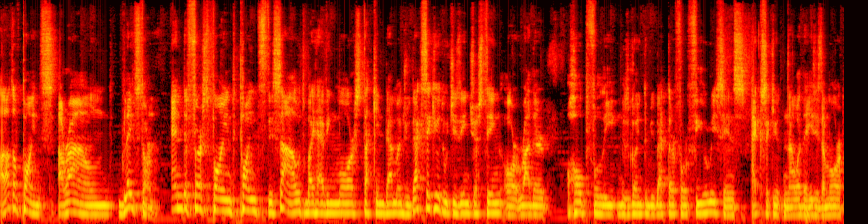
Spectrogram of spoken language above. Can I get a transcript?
a lot of points around Bladestorm. And the first point points this out by having more stacking damage with Execute, which is interesting, or rather, hopefully, is going to be better for Fury, since Execute nowadays is a more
